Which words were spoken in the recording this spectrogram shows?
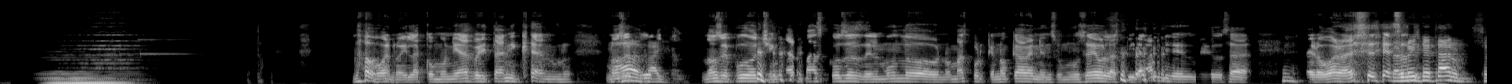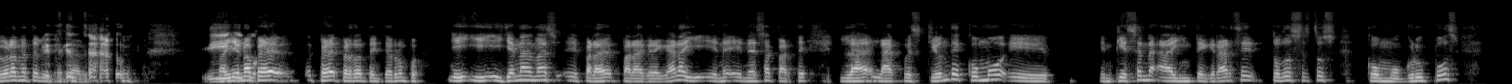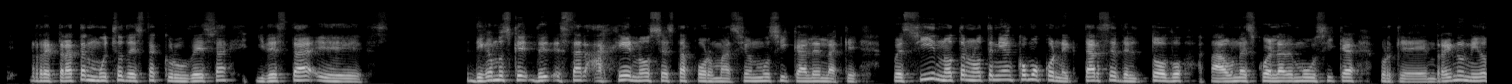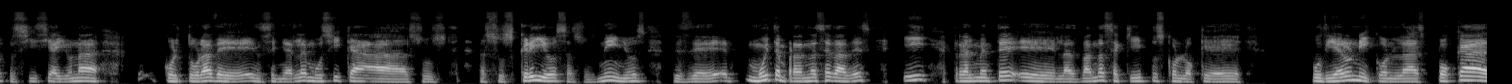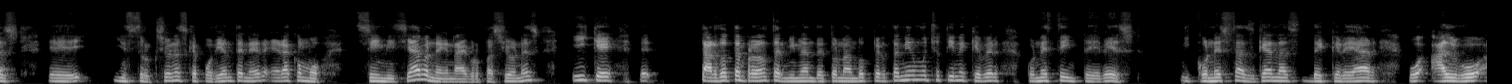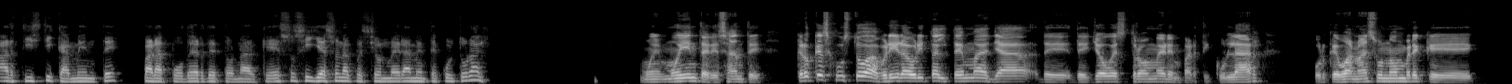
No, bueno, y la comunidad británica no, no, se, Ah, pudo, no se pudo chingar más cosas del mundo nomás porque no caben en su museo las pirámides, güey, o sea, pero bueno, eso, Pero eso lo intentaron, seguramente lo intentaron. intentaron. Y, Oye, no, no- pe- pe- perdón, te interrumpo. Y, y- y ya nada más eh, para, para agregar ahí en, en esa parte, la, la cuestión de cómo eh, empiezan a integrarse todos estos como grupos retratan mucho de esta crudeza y de esta, eh, digamos que de estar ajenos a esta formación musical en la que, pues sí, no, no tenían cómo conectarse del todo a una escuela de música, porque en Reino Unido, pues sí, sí hay una cultura de enseñarle música a sus, a sus críos, a sus niños, desde muy tempranas edades, y realmente eh, las bandas aquí, pues con lo que pudieron y con las pocas eh, instrucciones que podían tener, era como se iniciaban en agrupaciones y que eh, tarde o temprano terminan detonando, pero también mucho tiene que ver con este interés y con estas ganas de crear algo artísticamente para poder detonar, que eso sí ya es una cuestión meramente cultural. Muy, muy interesante. Creo que es justo abrir ahorita el tema ya de, de Joe Stromer en particular, porque bueno, es un hombre que,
